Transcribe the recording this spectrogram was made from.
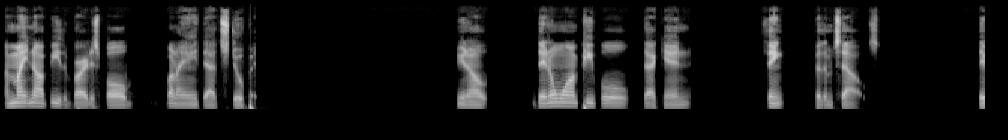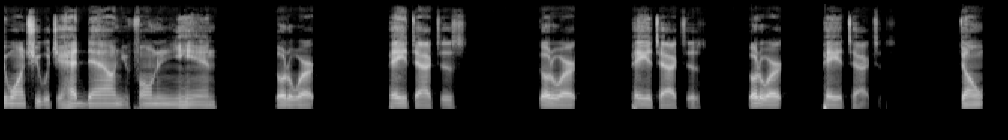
I might not be the brightest bulb, but I ain't that stupid. You know, they don't want people that can think for themselves. They want you with your head down, your phone in your hand, go to work, pay your taxes, go to work, pay your taxes, go to work, pay your taxes. Don't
